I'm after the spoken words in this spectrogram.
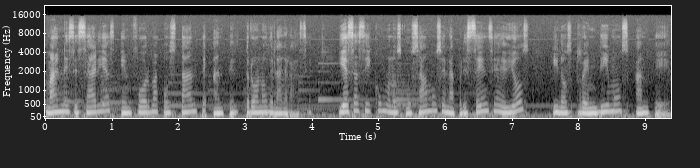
más necesarias en forma constante ante el trono de la gracia. Y es así como nos gozamos en la presencia de Dios y nos rendimos ante Él.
